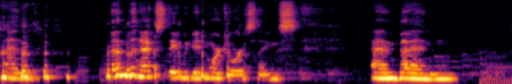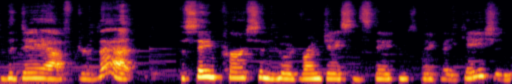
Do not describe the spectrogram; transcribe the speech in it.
And then the next day we did more doors things. And then the day after that the same person who had run jason statham's big vacation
